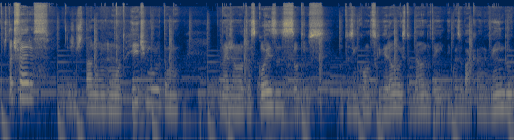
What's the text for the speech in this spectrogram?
a gente tá de férias, a gente tá num, num outro ritmo, estamos planejando outras coisas, outros outros encontros que virão, estudando, tem, tem coisa bacana vindo.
